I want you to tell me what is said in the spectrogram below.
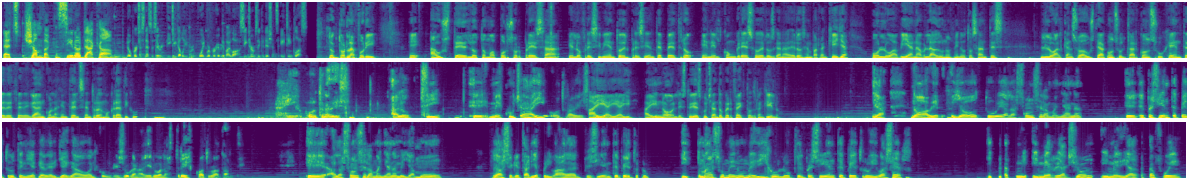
That's chumbacasino.com. No purchase necessary. BGW. Void were prohibited by law. See terms and conditions. 18 plus. Doctor Laforí, eh, ¿a usted lo tomó por sorpresa el ofrecimiento del presidente Petro en el Congreso de los Ganaderos en Barranquilla o lo habían hablado unos minutos antes? ¿Lo alcanzó a usted a consultar con su gente de Fedegan, con la gente del Centro Democrático? Ay, otra vez. Aló, sí, eh, ¿me escuchas ahí otra vez? Ahí, ahí, ahí, ahí no, le estoy escuchando perfecto, tranquilo. Ya, no, a ver, yo tuve a las 11 de la mañana, el, presidente Petro tenía que haber llegado al Congreso Ganadero a las 3, 4 de la tarde. Eh, a las 11 de la mañana me llamó la secretaria privada del presidente Petro y más o menos me dijo lo que el presidente Petro iba a hacer. Y, mi- y mi reacción inmediata fue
